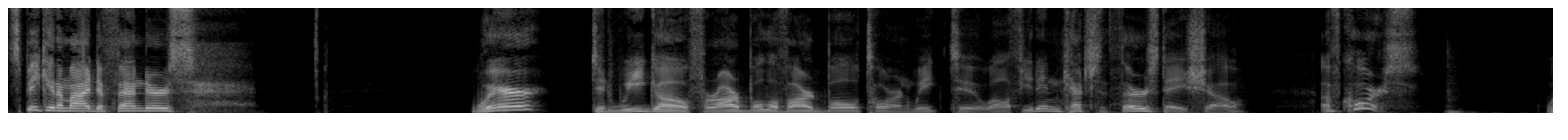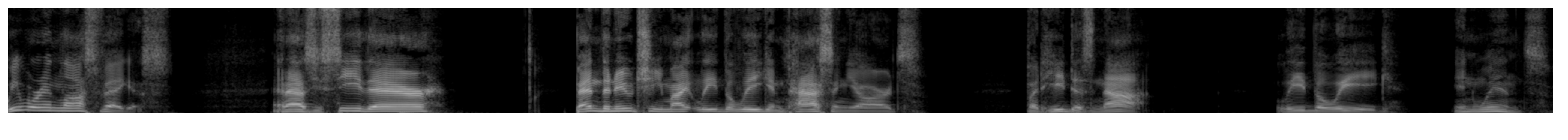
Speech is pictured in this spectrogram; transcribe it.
Speaking of my defenders, where did we go for our Boulevard Bowl tour in week 2? Well, if you didn't catch the Thursday show, of course, we were in Las Vegas. And as you see there, Ben DiNucci might lead the league in passing yards, but he does not lead the league in wins.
